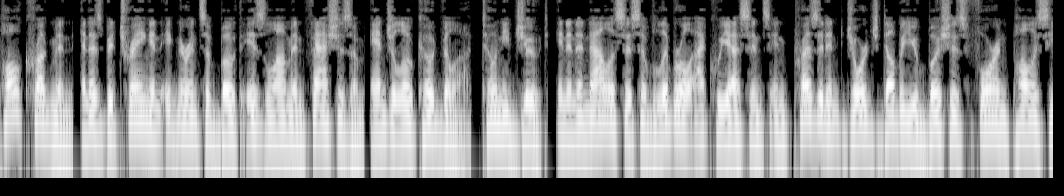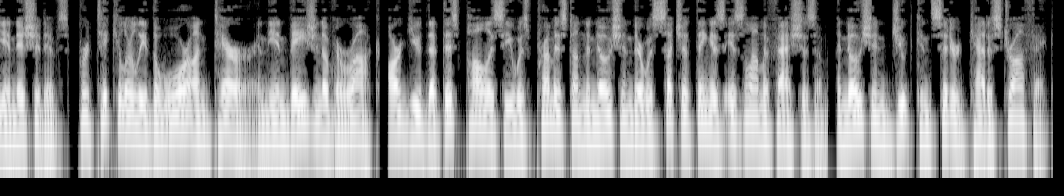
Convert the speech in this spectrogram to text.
Paul Krugman, and as betraying an ignorance of both Islam and fascism Angelo Codevilla, Tony Judt, in an analysis of liberal acquiescence in President George W. Bush's foreign policy initiatives, particularly the War on Terror and the invasion of Iraq, argued that this policy was premised on the notion there was such a thing as Islamofascism, a notion Judt considered catastrophic.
